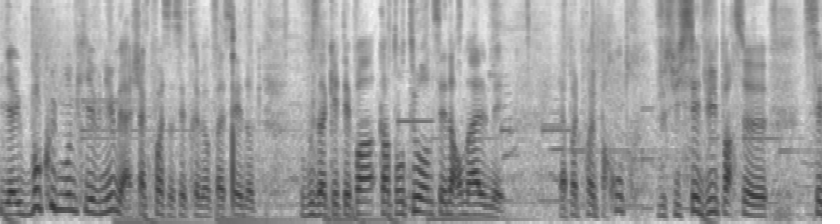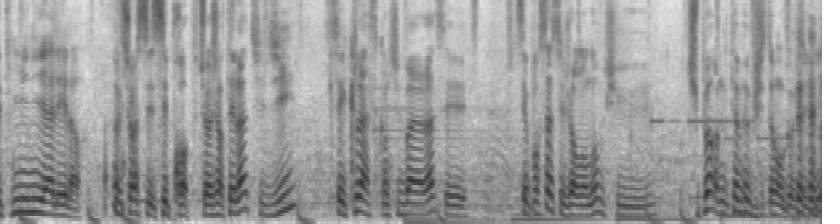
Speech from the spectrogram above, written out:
il y a eu beaucoup de monde qui est venu, mais à chaque fois, ça s'est très bien passé. Donc, vous inquiétez pas. Quand on tourne, c'est normal, mais il n'y a pas de problème. Par contre, je suis séduit par ce, cette mini-allée là. Ah, Tu vois, c'est c'est propre. Tu vois, genre, t'es là, tu te dis, c'est classe. Quand tu te balades là, c'est. C'est pour ça, c'est le genre d'endroit que tu, tu peux ramener ta meuf justement, comme tu dis.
